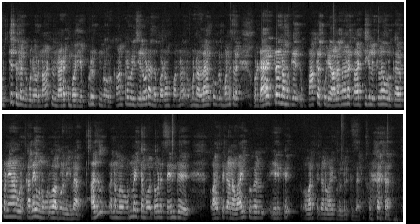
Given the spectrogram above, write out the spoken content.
உச்சத்தில் இருக்கக்கூடிய ஒரு நாட்டில் நடக்கும்போது எப்படி இருக்குங்கிற ஒரு கான்ட்ரவர்சியலோட அந்த படம் பண்ணால் ரொம்ப நல்லா இருக்குங்கிற மனசில் ஒரு டேரக்டராக நமக்கு பார்க்கக்கூடிய அழகான காட்சிகளுக்கெல்லாம் ஒரு கற்பனையான ஒரு கதை ஒன்று உருவாகும் இல்லைங்களா? அது நம்ம உண்மை சம்பவத்தோடு சேர்ந்து வரத்துக்கான வாய்ப்புகள் இருக்குது வரத்துக்கான வாய்ப்புகள் இருக்குது சார்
